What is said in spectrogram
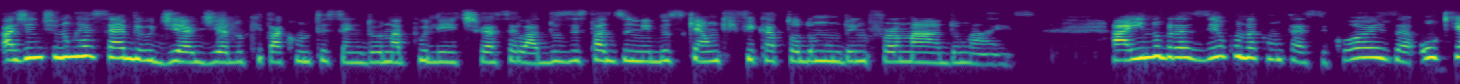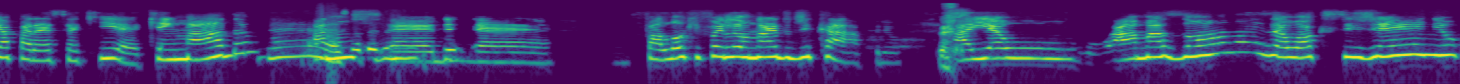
a gente não recebe o dia a dia do que está acontecendo na política, sei lá, dos Estados Unidos, que é um que fica todo mundo informado mais. Aí no Brasil, quando acontece coisa, o que aparece aqui é queimada, É, anunci- essa coisa é, é, falou que foi Leonardo DiCaprio. Aí é o Amazonas, é o oxigênio,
